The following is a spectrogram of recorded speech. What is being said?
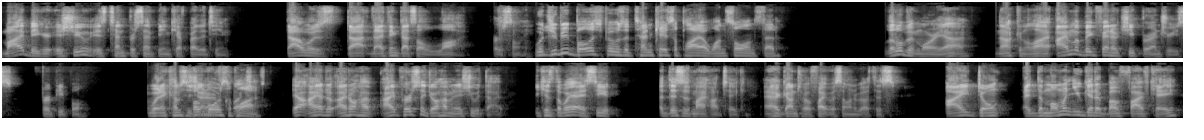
my bigger issue is 10% being kept by the team. That was that. I think that's a lot personally. Would you be bullish if it was a 10k supply at one sol instead? A little bit more, yeah. Not gonna lie, I'm a big fan of cheaper entries for people when it comes to more supply. Yeah, I had, I don't have I personally don't have an issue with that because the way I see it, this is my hot take. I had gone to a fight with someone about this. I don't at the moment you get above 5k,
